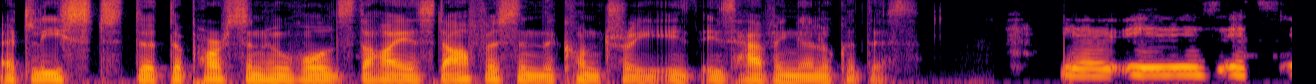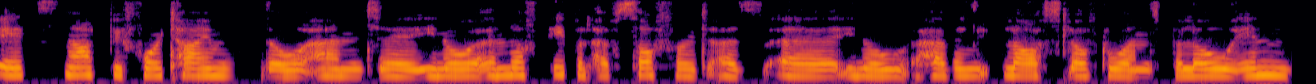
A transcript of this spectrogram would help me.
at least that the person who holds the highest office in the country is, is having a look at this yeah, it is. It's it's not before time though, and uh, you know enough people have suffered as uh, you know having lost loved ones below in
